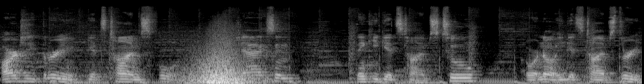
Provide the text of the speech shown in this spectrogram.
RG3 gets times four. Jackson think he gets times two, or no, he gets times three.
